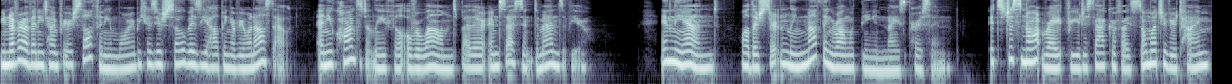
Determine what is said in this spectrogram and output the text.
You never have any time for yourself anymore because you're so busy helping everyone else out. and you constantly feel overwhelmed by their incessant demands of you. In the end, while there's certainly nothing wrong with being a nice person, it's just not right for you to sacrifice so much of your time,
